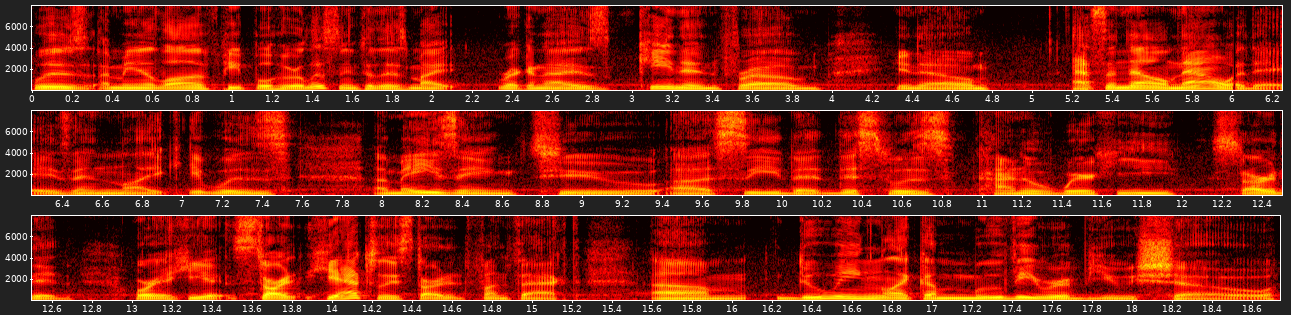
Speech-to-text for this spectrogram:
was I mean a lot of people who are listening to this might recognize Kenan from, you know, SNL nowadays and like it was amazing to uh, see that this was kind of where he started or he start he actually started fun fact um, doing like a movie review show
